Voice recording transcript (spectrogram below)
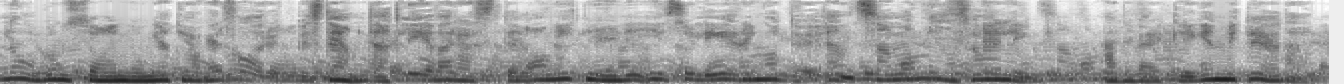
Någon sa en gång att jag är förutbestämd att leva resten av mitt liv i isolering och dö ensam och miserlig. Hade verkligen mitt öde?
